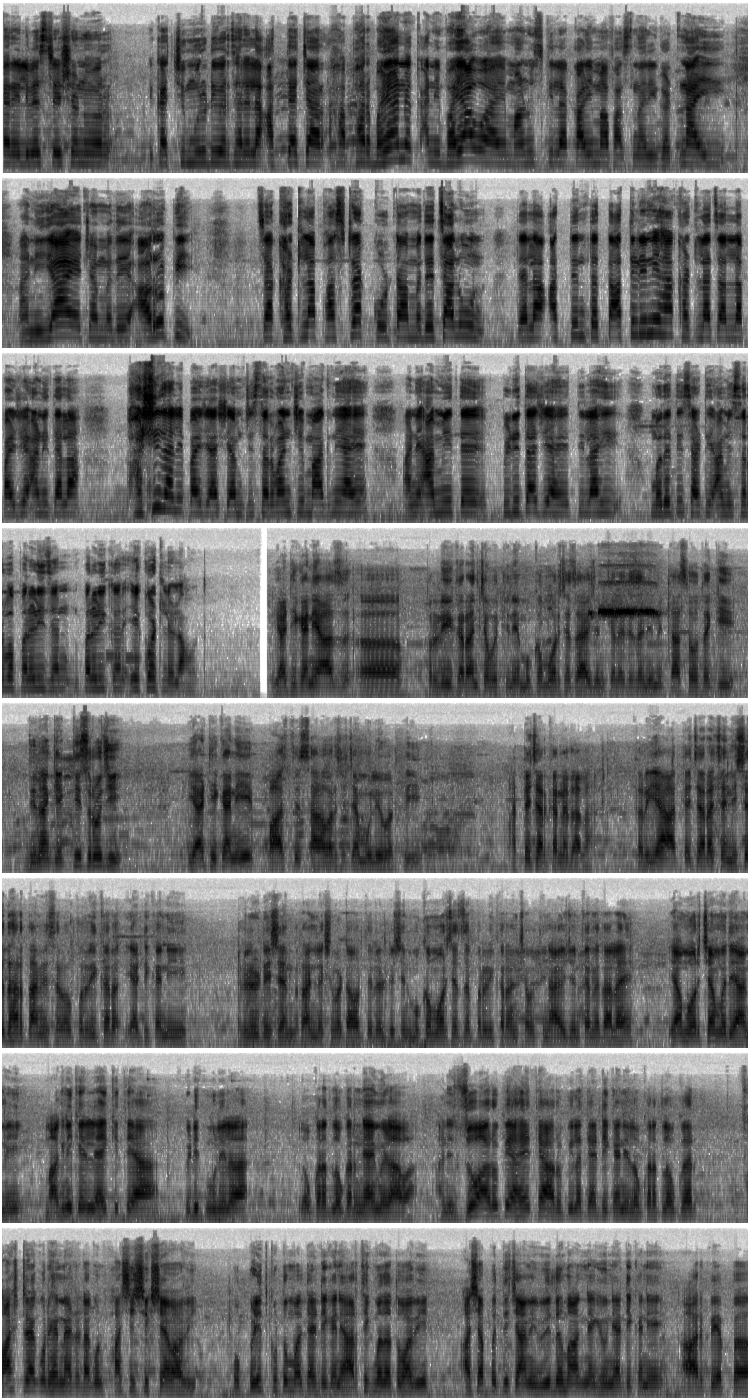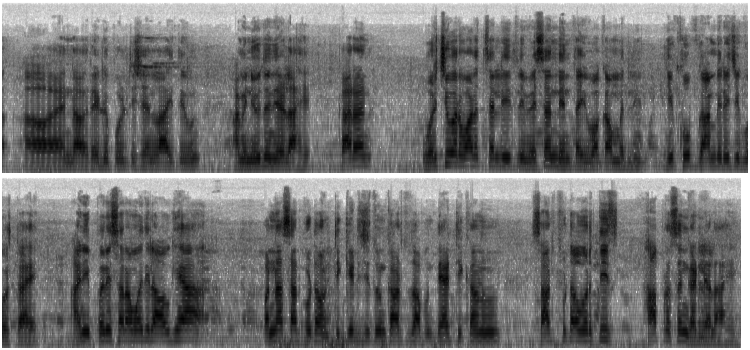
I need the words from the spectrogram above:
Railway स्टेशनवर एका चिमुरडीवर झालेला अत्याचार हा फार भयानक आणि भयावह आहे माणुसकीला काळीमा फासणारी घटना आहे ही. आणि या याच्यामध्ये आरोपीचा खटला फास्ट ट्रॅक कोर्टामध्ये चालवून त्याला अत्यंत तातडीने हा खटला चालला पाहिजे आणि त्याला फाशी झाली पाहिजे अशी आमची सर्वांची मागणी आहे आणि आम्ही ते पीडिता जी आहे तिलाही मदतीसाठी आम्ही सर्व परळीजण परळीकर एकवटलेलो आहोत या ठिकाणी आज परळीकरांच्या वतीने मुखमोर्चाचं आयोजन केलं त्याचं निमित्त असं होतं की दिनांक एकतीस रोजी या ठिकाणी पाच ते सहा वर्षाच्या मुलीवरती अत्याचार करण्यात आला. तर या अत्याचाराच्या निषेधार्थ आम्ही सर्व पर्रिकर या ठिकाणी रेल्वे स्टेशन राणी लक्ष्मीटावरती रेल्वे स्टेशन मुखमोर्चाचं परळीकरांच्या वतीने आयोजन करण्यात आलं आहे. या मोर्चामध्ये आम्ही मागणी केलेली आहे की त्या पीडित मुलीला लवकरात लवकर न्याय मिळावा आणि जो आरोपी आहे त्या आरोपीला त्या ठिकाणी लवकरात लवकर फास्ट ट्रॅकवर हे मॅटर टाकून फाशी शिक्षा व्हावी व पीडित कुटुंबाला त्या ठिकाणी आर्थिक मदत व्हावी अशा पद्धतीच्या आम्ही विविध मागण्या घेऊन या ठिकाणी आर पी एफ यांना रेल्वे पोलीस स्टेशनला इथे येऊन आम्ही निवेदन दिलेलं आहे. कारण वरचीवर वाढत चालली इथली व्यसनधीनता युवकांमधली ही खूप गांभीर्याची गोष्ट आहे. आणि परिसरामधील अवघ्या पन्नास साठ फुटाहून तिकीट जिथून काढतो आपण त्या ठिकाणून साठ फुटावरतीच हा प्रसंग घडलेला आहे.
